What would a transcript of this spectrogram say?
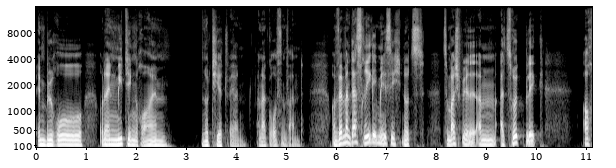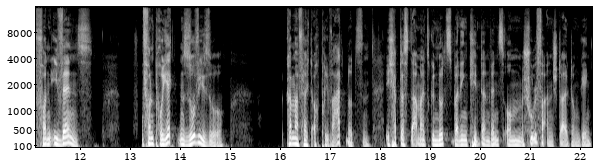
im Büro oder in Meetingräumen notiert werden an einer großen Wand. Und wenn man das regelmäßig nutzt, zum Beispiel ähm, als Rückblick auch von Events, von Projekten sowieso, kann man vielleicht auch privat nutzen. Ich habe das damals genutzt bei den Kindern, wenn es um Schulveranstaltungen ging.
